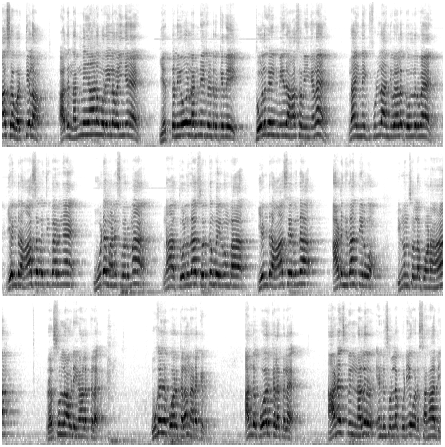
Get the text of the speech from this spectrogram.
ஆசை வைக்கலாம். அது நன்மையான முறையில் வைங்க. எத்தனையோ நன்மைகள் இருக்குது. தொழுகையின் மீது ஆசை வைங்களேன். நான் இன்னைக்கு ஃபுல்லாக அஞ்சு வேளை தொழுதுருவேன் என்று ஆசை வச்சு பாருங்க. உட மனசு வருமா? நான் தொழுதா சொர்க்கம் போயிடுவேன்பா என்று ஆசை இருந்தால் அடைஞ்சு தான் தீருவோம். இன்னும் சொல்ல போனால் ரசுல்லாவுடைய காலத்தில் உகது போர்க்களம் நடக்குது. அந்த போர்க்களத்தில் அனஸ்பின் நலுர் என்று சொல்லக்கூடிய ஒரு சகாபி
